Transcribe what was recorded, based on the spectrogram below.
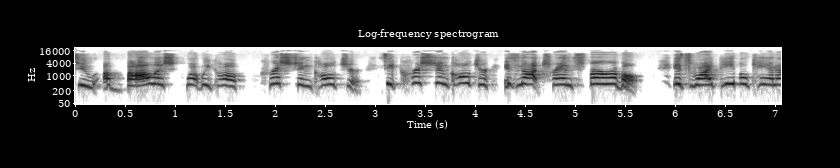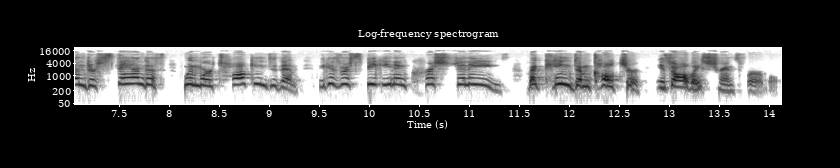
to abolish what we call Christian culture. See, Christian culture is not transferable. It's why people can't understand us when we're talking to them because we're speaking in Christianese. But kingdom culture is always transferable.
